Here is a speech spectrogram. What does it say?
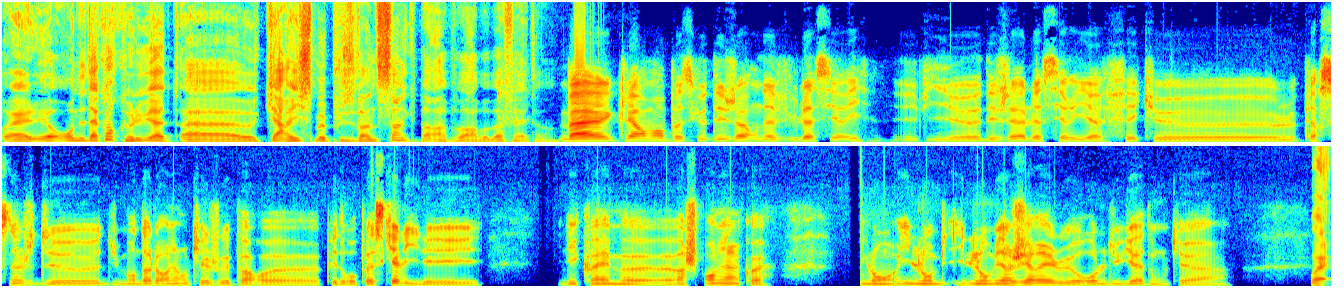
Ouais, on est d'accord que lui a, a, euh, charisme plus 25 par rapport à Boba Fett. hein. Bah clairement parce que déjà on a vu la série et puis euh, déjà la série a fait que le personnage de, du Mandalorian qui est joué par euh, Pedro Pascal il est il est quand même euh, vachement bien quoi. Ils l'ont ils l'ont ils l'ont bien géré le rôle du gars donc euh, Ouais.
